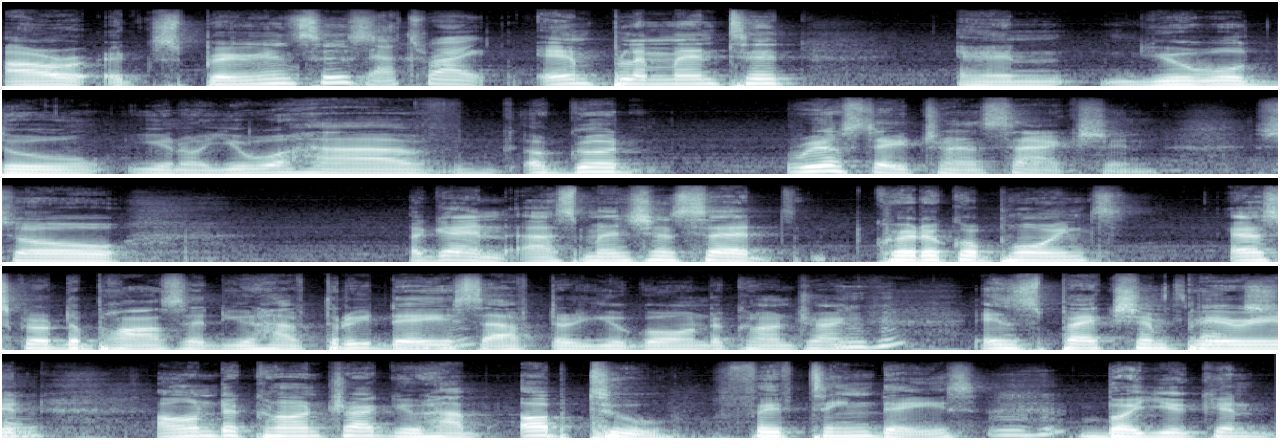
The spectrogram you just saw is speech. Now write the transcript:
our experiences That's right. implement it and you will do you know you will have a good real estate transaction so again as mentioned said critical points escrow deposit you have three days after you go on the contract Mhm. inspection period Inspection. on the contract you have up to 15 days Mhm. but you can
